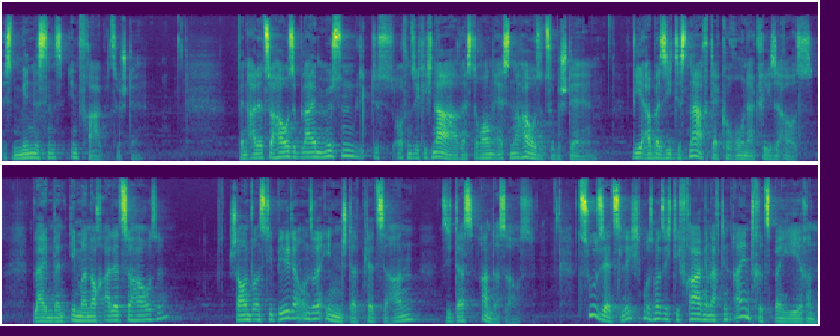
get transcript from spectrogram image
ist mindestens in Frage zu stellen. Wenn alle zu Hause bleiben müssen, liegt es offensichtlich nahe, Restaurantessen nach Hause zu bestellen. Wie aber sieht es nach der Corona-Krise aus? Bleiben dann immer noch alle zu Hause? Schauen wir uns die Bilder unserer Innenstadtplätze an, sieht das anders aus. Zusätzlich muss man sich die Frage nach den Eintrittsbarrieren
